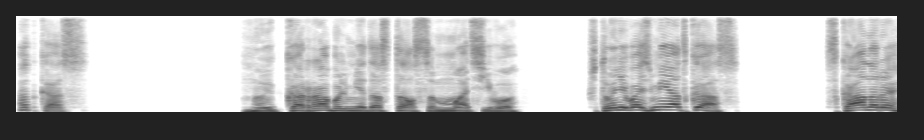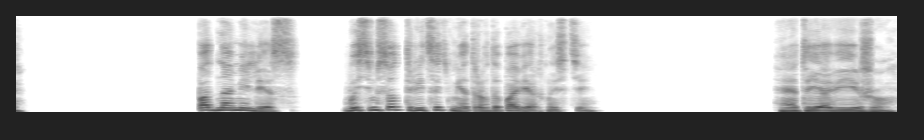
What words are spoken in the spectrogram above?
«Отказ». «Ну и корабль мне достался, мать его! Что не возьми, отказ! Сканеры!» «Под нами лес. 830 метров до поверхности. Это я вижу.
